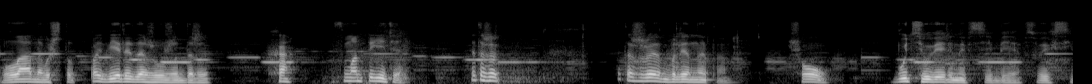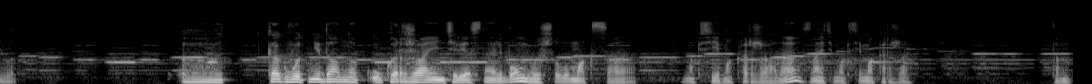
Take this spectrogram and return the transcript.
Ладно, вы что, поверили даже уже, даже. Ха, смотрите. Это же, это же, блин, это, шоу. Будьте уверены в себе, в своих силах. Как вот недавно у Коржа интересный альбом вышел у Макса, Максима Коржа, да? Знаете Максима Коржа? Там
